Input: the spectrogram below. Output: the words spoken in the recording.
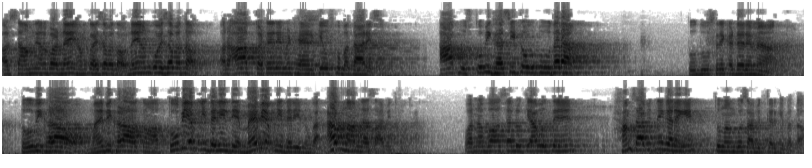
اور سامنے والا بار نہیں، ہم کو ایسا بتاؤ، نہیں، ہم کو ایسا بتاؤ۔ اور آپ کٹہرے میں ٹھہر کے اس کو بتا رہے سب آپ اس کو بھی گھسیٹو، تو ادھر آ تو دوسرے کٹہرے میں آ تو بھی کھڑا ہو۔ میں بھی کھڑا ہوتا ہوں۔ اب تو بھی اپنی دلیل دے۔ میں بھی اپنی دلیل دوں گا۔ اب معاملہ ثابت ہوگا۔ ورنہ بہت سارے لوگ کیا بولتے ہیں؟ ہم ثابت نہیں کریں گے۔ تم ہم کو ثابت کر کے بتاؤ۔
